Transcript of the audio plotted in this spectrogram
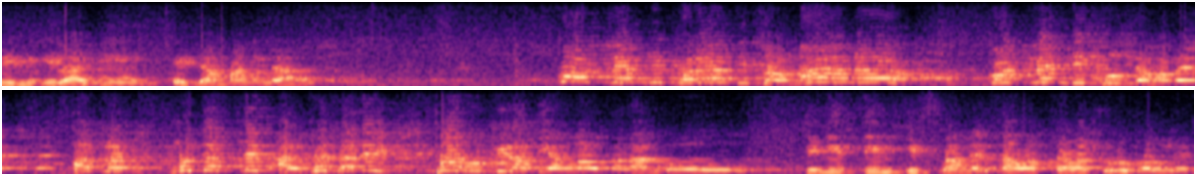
দিন ইলাহি এইটা মানি না। কটল্যান্ডি পরে দিছ, না না খুলতে হবে। হযরত মুজাদ্দিদ আল ফারুকি রাদিয়াল্লাহু তাআলা তিনি দিন ইসলামের দাওয়াত দেওয়া শুরু করলেন,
